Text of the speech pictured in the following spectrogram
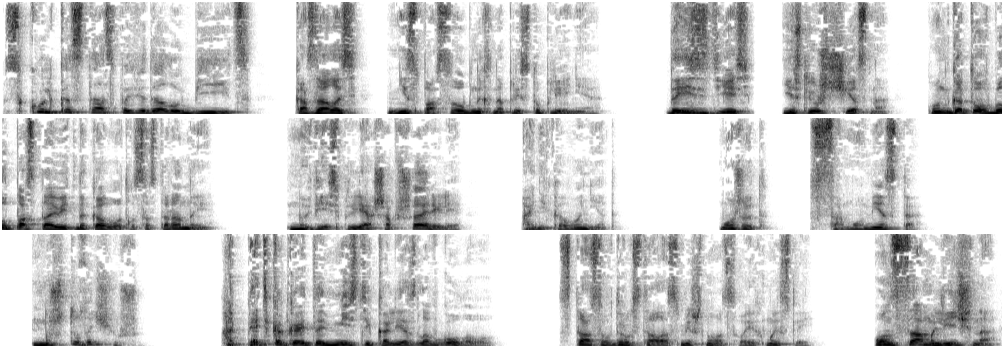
Сколько Стас повидал убийц, казалось, неспособных на преступление. Да и здесь, если уж честно, он готов был поставить на кого-то со стороны. Но весь пляж обшарили, а никого нет. Может, само место? Ну что за чушь? Опять какая-то мистика лезла в голову. Стасу вдруг стало смешно от своих мыслей. Он сам лично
